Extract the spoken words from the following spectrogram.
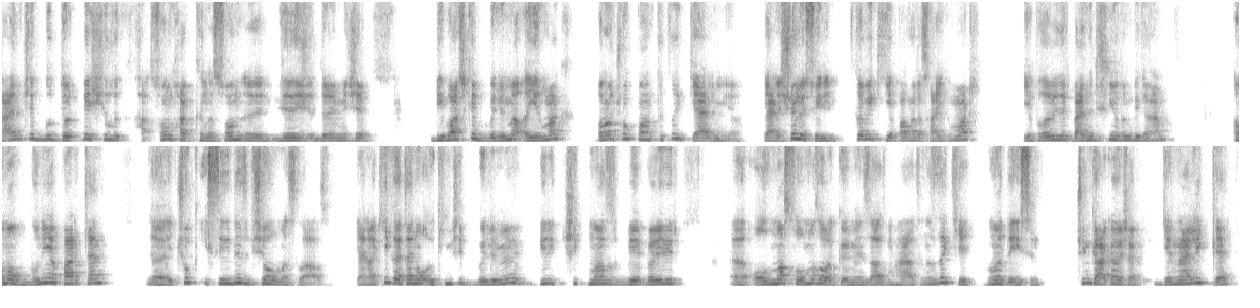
bence bu 4-5 yıllık son hakkını, son e, dönemeci bir başka bölüme ayırmak bana çok mantıklı gelmiyor. Yani şöyle söyleyeyim. Tabii ki yapanlara saygım var. Yapılabilir. Ben de düşünüyordum bir dönem. Ama bunu yaparken e, çok istediğiniz bir şey olması lazım. Yani hakikaten o ikinci bölümü bir çıkmaz, bir böyle bir e, olmazsa olmaz olarak görmeniz lazım hayatınızda ki buna değsin. Çünkü arkadaşlar genellikle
